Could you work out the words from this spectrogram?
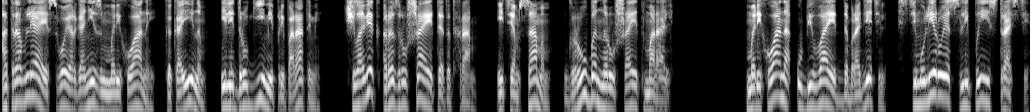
Отравляя свой организм марихуаной, кокаином или другими препаратами, человек разрушает этот храм и тем самым грубо нарушает мораль. Марихуана убивает добродетель, стимулируя слепые страсти,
